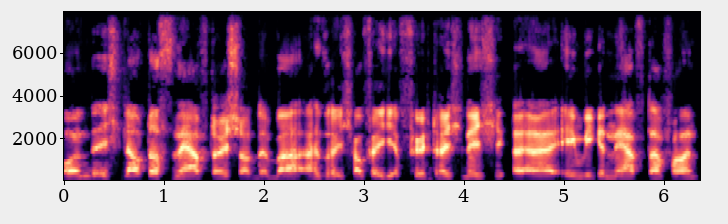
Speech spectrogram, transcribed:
Und ich glaube, das nervt euch schon immer. Also ich hoffe, ihr fühlt euch nicht äh, irgendwie genervt davon.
